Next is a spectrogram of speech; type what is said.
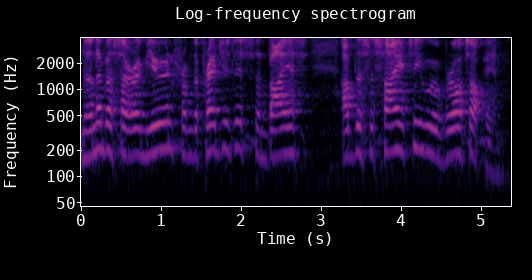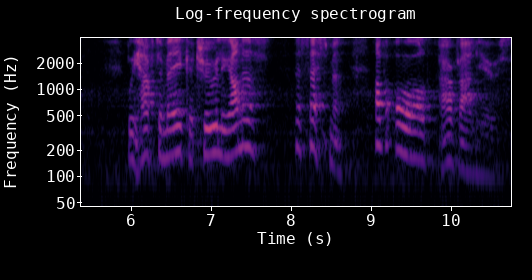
None of us are immune from the prejudice and bias of the society we were brought up in. We have to make a truly honest assessment of all our values.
